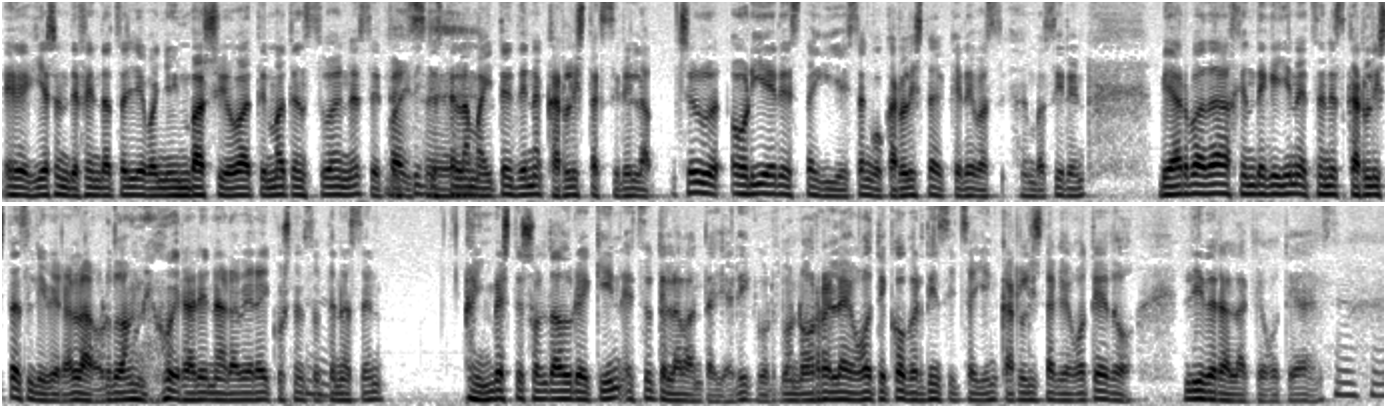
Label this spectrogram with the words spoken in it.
egia zen defendatzaile baino inbasio bat ematen zuen, ez, eta Bai, ez ze- zituztela maite dena karlistak zirela. Zer hori ere ez da egia izango, karlistak ere baz, baziren, behar bada jende gehiena etzen ez karlista ez liberala, orduan egoeraren arabera ikusten zutena zen, hainbeste soldadurekin ez zutela bantailarik. Orduan horrela egoteko berdin zitzaien karlistak egote edo liberalak egotea ez. Mhm.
